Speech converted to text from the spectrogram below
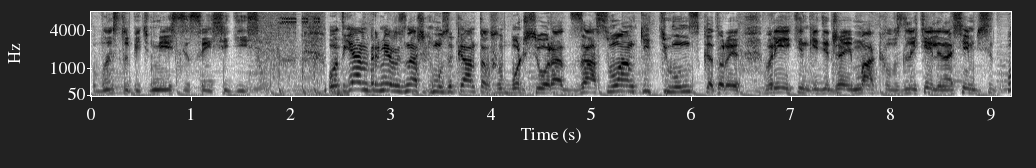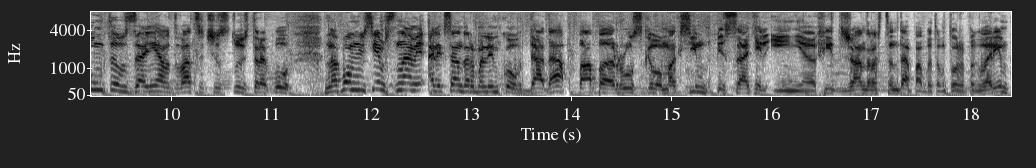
выступить вместе с ACDC. Вот я, например, из наших музыкантов больше всего рад за Swanky Tunes, которые в рейтинге DJ Mac взлетели на 70 пунктов, заняв 26-ю строку. Напомню всем, с нами Александр Маленков. Да-да, папа русского Максим, писатель и неофит жанра стендап. Об этом тоже поговорим.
